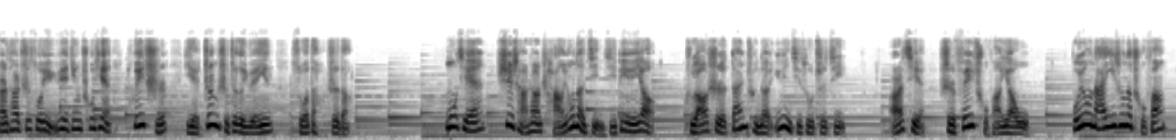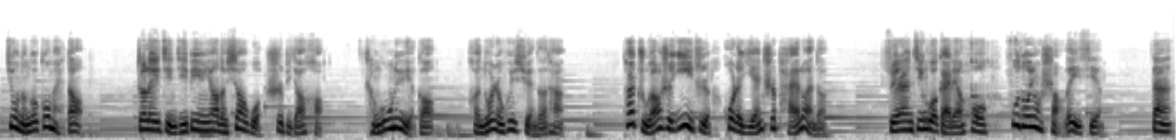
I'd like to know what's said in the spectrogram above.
而她之所以月经出现推迟，也正是这个原因所导致的。目前市场上常用的紧急避孕药主要是单纯的孕激素制剂，而且是非处方药物，不用拿医生的处方就能够购买到。这类紧急避孕药的效果是比较好，成功率也高，很多人会选择它。它主要是抑制或者延迟排卵的，虽然经过改良后副作用少了一些，但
